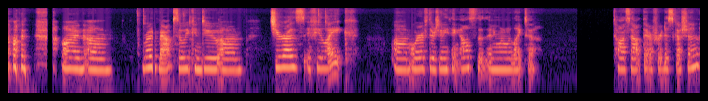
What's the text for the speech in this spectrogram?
on on um, roadmap. So we can do um, Jira's if you like, um, or if there's anything else that anyone would like to toss out there for discussion.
